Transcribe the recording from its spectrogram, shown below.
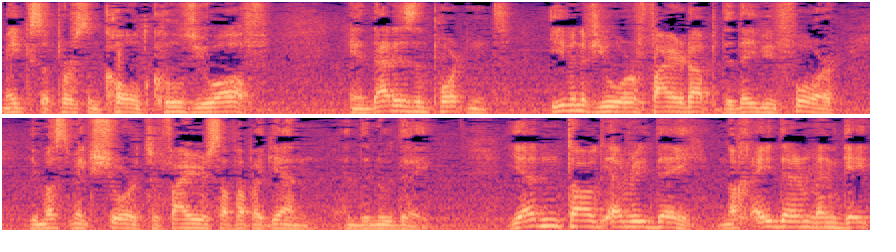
makes a person cold, cools you off, and that is important. Even if you were fired up the day before, you must make sure to fire yourself up again in the new day. Jeden Tag every day, noch eder men geht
